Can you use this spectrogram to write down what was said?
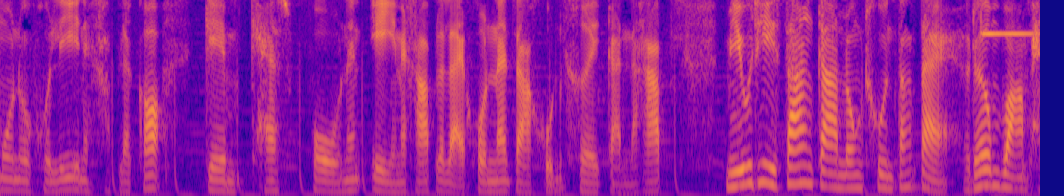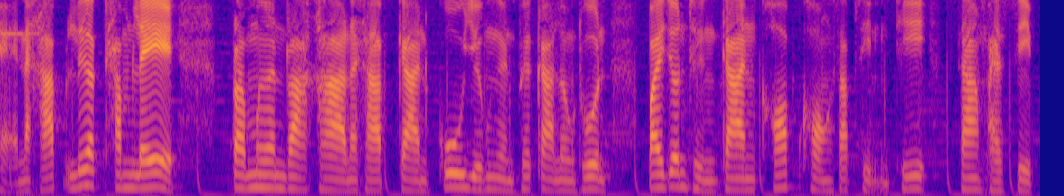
Monopoly นะครับ แล้วก็เกม Cash Flow นั่นเองนะครับ หลายๆ คนน่าจะคุ้นเคยกันนะครับ มีวิธีสร้างการลงทุนตั้งแต่เริ่มวางแผนนะครับ เลือกทำเล ประเมินราคานะครับ การกู้ยืมเงินเพื่อการลงทุน ไปจนถึงการครอบครองทรัพย์สินที่สร้าง Passive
